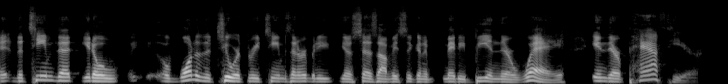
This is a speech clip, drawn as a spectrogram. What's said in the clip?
it, the team that you know uh, one of the two or three teams that everybody you know says obviously going to maybe be in their way in their path here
